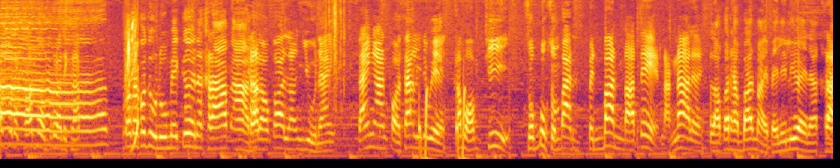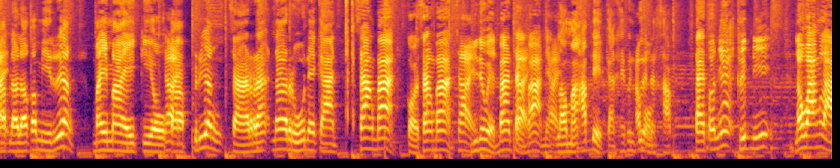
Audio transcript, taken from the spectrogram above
บ สวัสดีครับผมสวัสดีครับ ก็มาเข้าสู่รูเมเกอร์นะครับอ่าครัแล้บวเราก็กำลังอยู่ในสายงานก่อสร้างรีโนเวทครับผมที่สมบุกสมบัน เป็นบ้านลาเต้หลังหน้าเลย เราก็ทำบ้านใหม่ไปเรื่อยๆนะครับ ใช่แล้วเราก็มีเรื่องใหม่ๆ เกี่ยวใช่กับเรื่องสาระน่ารู้ในการสร้างบ้านก่อสร้างบ้านใช่รีโนเวทบ้านแต่งใช่บ้านเนี่ยใช่เรามาอัปเดตกันให้ครัเพื่อนบผมๆนะครับ แต่ตอนเนี้ยคลิปนี้ระวังหลา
